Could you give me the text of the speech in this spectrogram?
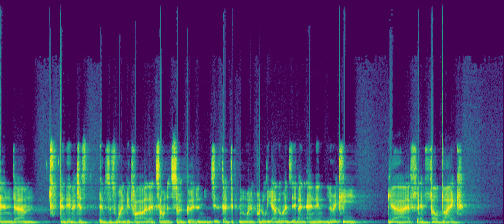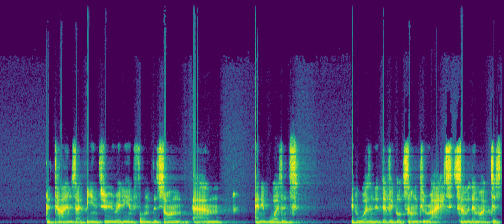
And um, and then I just there was this one guitar that sounded so good, and just, I didn't want to put all the other ones in. And, and then lyrically yeah, it, felt like the times I'd been through really informed the song, um, and it wasn't it wasn't a difficult song to write. Some of them are just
